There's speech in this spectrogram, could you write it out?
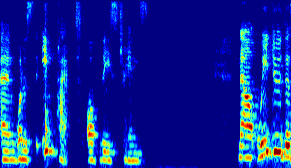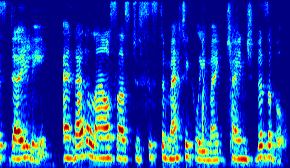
and what is the impact of these trends. Now, we do this daily, and that allows us to systematically make change visible.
